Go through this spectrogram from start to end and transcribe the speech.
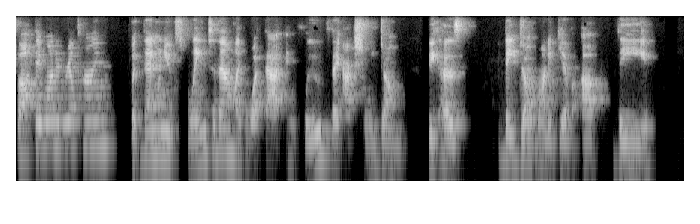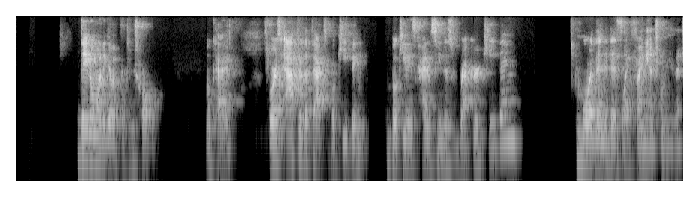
thought they wanted real time, but then when you explain to them like what that includes, they actually don't because they don't want to give up the they don't want to give up the control. Okay. Whereas after the facts bookkeeping, bookkeeping is kind of seen as record keeping more than it is like financial management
